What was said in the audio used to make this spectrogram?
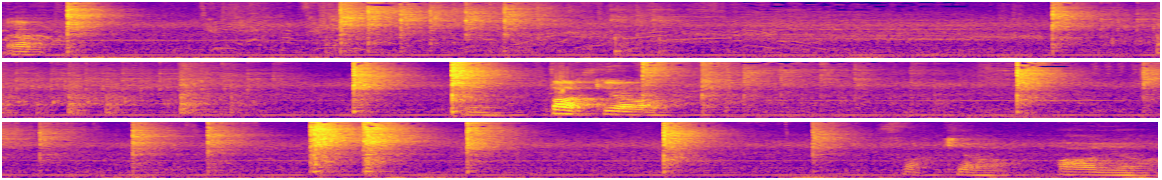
Oh. Fuck y'all. Fuck y'all. All y'all.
